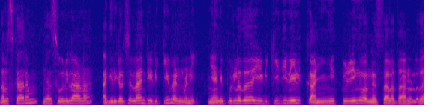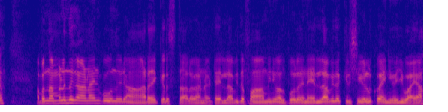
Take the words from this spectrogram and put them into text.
നമസ്കാരം ഞാൻ സുനിലാണ് അഗ്രികൾച്ചർ ലാൻഡ് ഇടുക്കി വെൺമണി ഞാനിപ്പോൾ ഉള്ളത് ഇടുക്കി ജില്ലയിൽ കഞ്ഞിക്കുഴി എന്ന് പറഞ്ഞ സ്ഥലത്താണുള്ളത്. അപ്പോൾ നമ്മളിന്ന് കാണാൻ പോകുന്ന ഒരു ആറേക്കർ സ്ഥലമാണ് കേട്ടോ. എല്ലാവിധ ഫാമിനും അതുപോലെ തന്നെ എല്ലാവിധ കൃഷികൾക്കും അനുയോജ്യമായ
